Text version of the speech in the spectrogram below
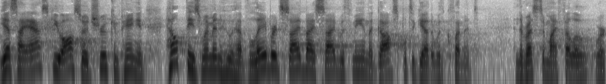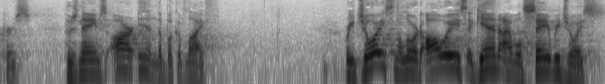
Yes, I ask you also, a true companion, help these women who have labored side by side with me in the gospel together with Clement and the rest of my fellow workers, whose names are in the book of life. Rejoice in the Lord always. Again, I will say, rejoice.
